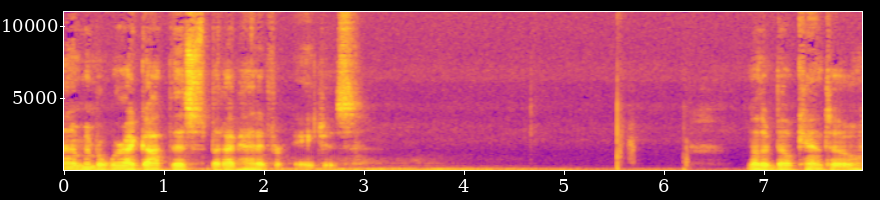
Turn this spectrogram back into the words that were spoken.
I don't remember where I got this, but I've had it for ages. Another bel canto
